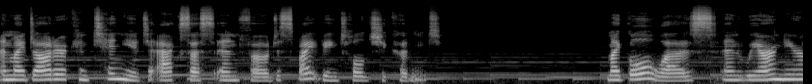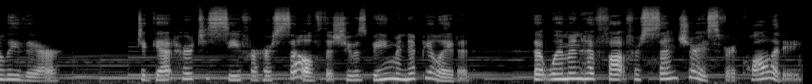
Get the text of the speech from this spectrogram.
and my daughter continued to access info despite being told she couldn't. My goal was, and we are nearly there, to get her to see for herself that she was being manipulated, that women have fought for centuries for equality,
